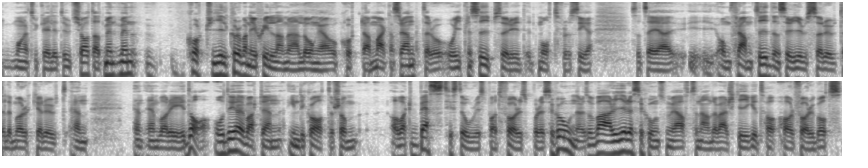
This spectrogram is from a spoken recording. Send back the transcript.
många tycka är lite uttjatat, men, men kort, yieldkurvan är skillnaden mellan långa och korta marknadsräntor. Och, och i princip så är det ett mått för att se så att säga, om framtiden ser ljusare ut eller mörkare ut än, än, än vad det är idag. Och det har varit en indikator som har varit bäst historiskt på att förutspå recessioner. Så varje recession som vi har haft sedan andra världskriget har föregåtts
